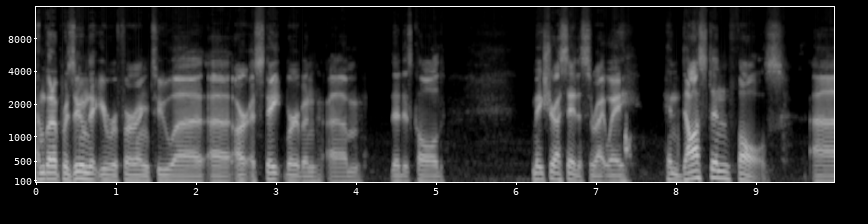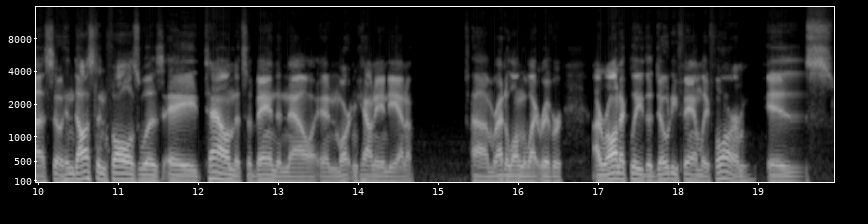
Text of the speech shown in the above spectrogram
I'm going to presume that you're referring to uh, uh, our estate bourbon um, that is called make sure I say this the right way. Hindostan Falls. Uh, so Hindostan Falls was a town that's abandoned now in Martin County, Indiana, um, right along the White River. Ironically, the Doty family farm is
